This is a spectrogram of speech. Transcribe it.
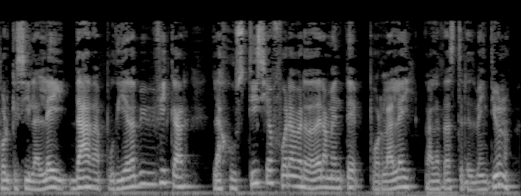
porque si la ley dada pudiera vivificar, la justicia fuera verdaderamente por la ley. Gálatas 3:21.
